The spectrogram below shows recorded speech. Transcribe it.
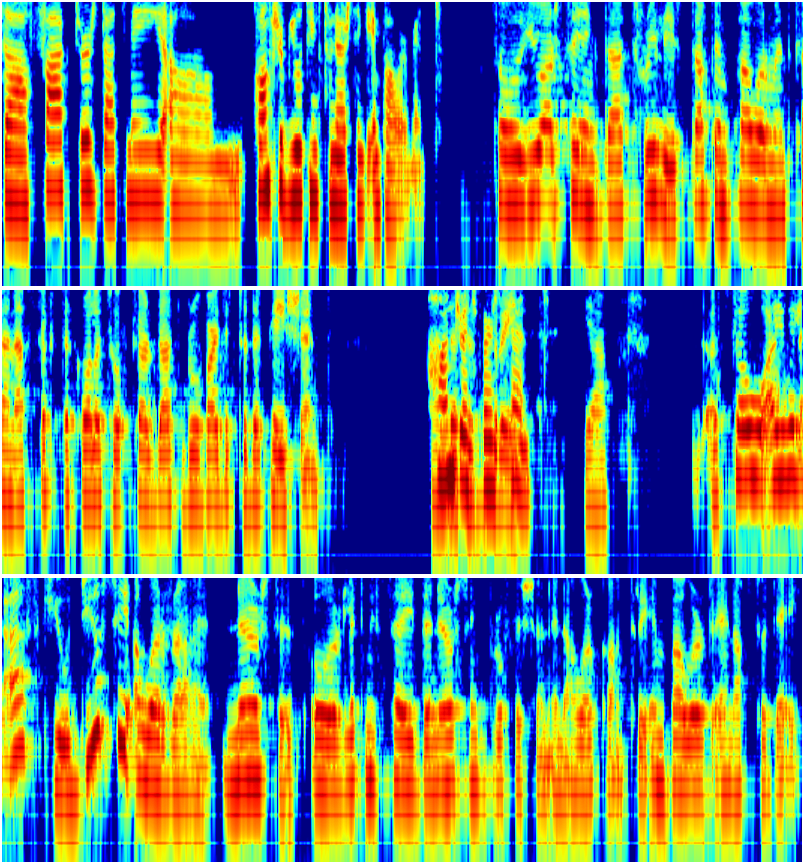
the factors that may um, contributing to nursing empowerment. So you are saying that really staff empowerment can affect the quality of care that provided to the patient. Hundred percent. Yeah. Uh, so I will ask you, do you see our uh, nurses, or let me say the nursing profession in our country, empowered enough today?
